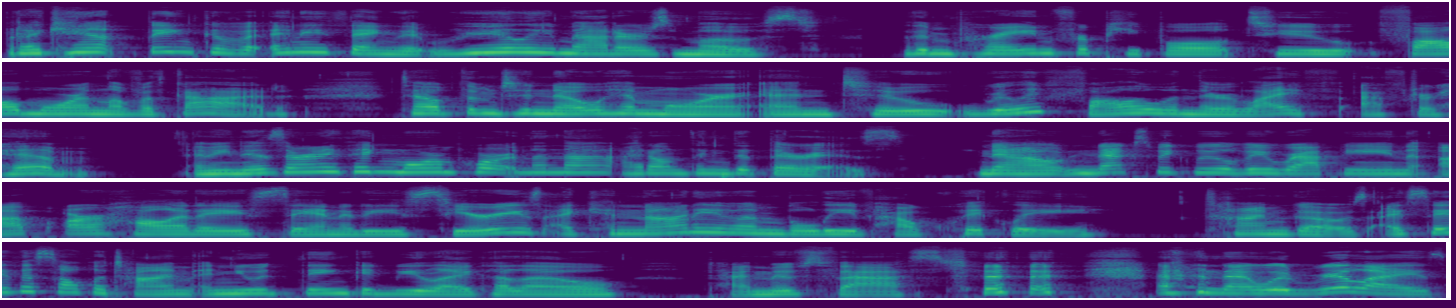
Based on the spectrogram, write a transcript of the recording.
But I can't think of anything that really matters most them praying for people to fall more in love with God, to help them to know Him more and to really follow in their life after Him. I mean, is there anything more important than that? I don't think that there is. Now, next week we will be wrapping up our holiday sanity series. I cannot even believe how quickly time goes. I say this all the time, and you would think it'd be like, hello, time moves fast. and I would realize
